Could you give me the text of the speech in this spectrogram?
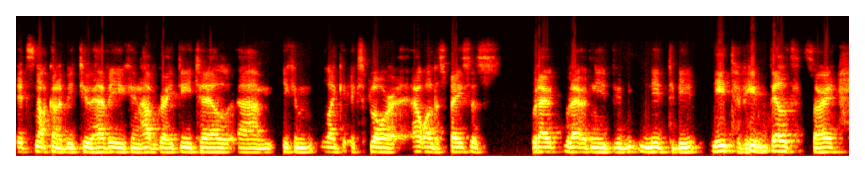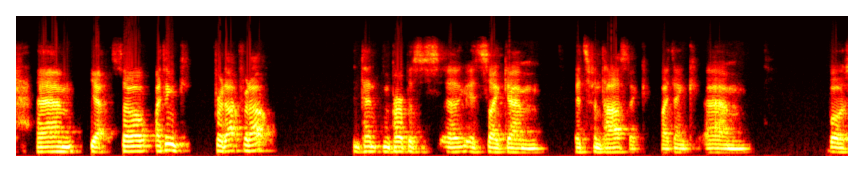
it's not going to be too heavy. You can have great detail. Um, you can like explore all the spaces without without need to need to be need to be built. Sorry, um, yeah. So I think for that for that intent and purpose, uh, it's like um, it's fantastic. I think, um, but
